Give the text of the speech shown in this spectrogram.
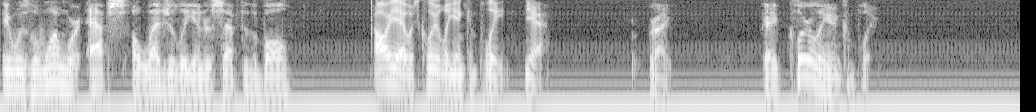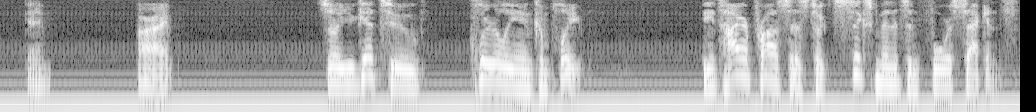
It was the one where Epps allegedly intercepted the ball. Oh yeah, it was clearly incomplete. Yeah. Right. Okay, clearly incomplete. Okay. All right. So you get to clearly incomplete. The entire process took six minutes and four seconds.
